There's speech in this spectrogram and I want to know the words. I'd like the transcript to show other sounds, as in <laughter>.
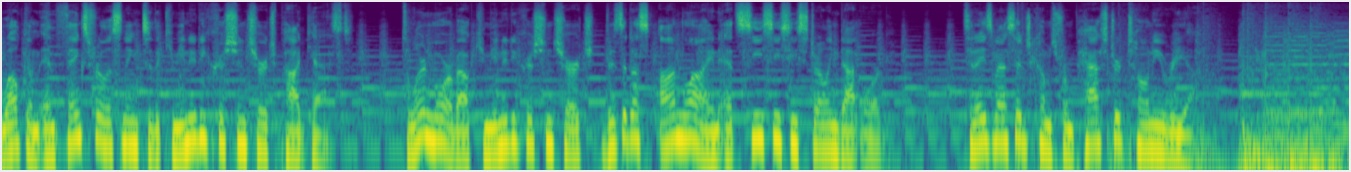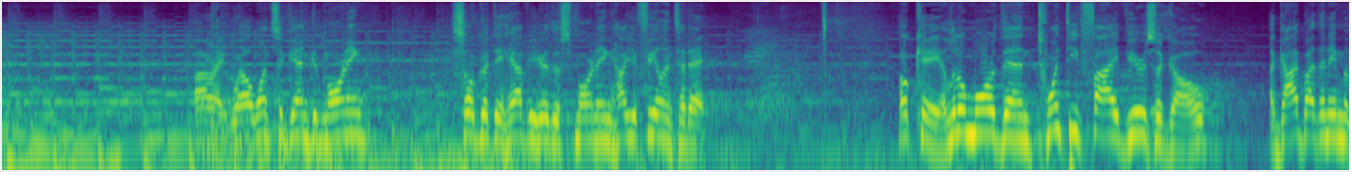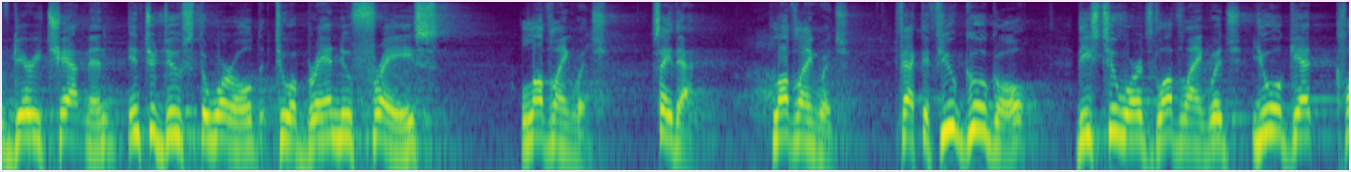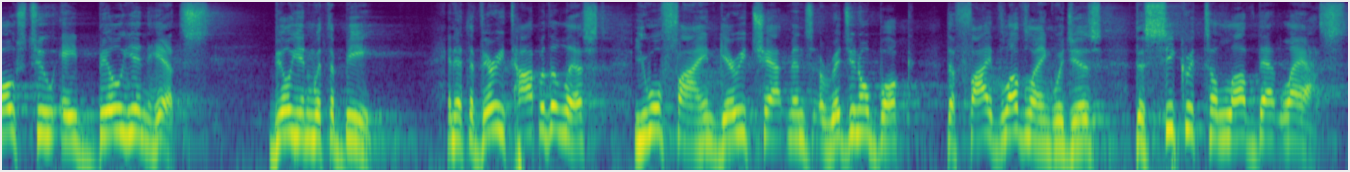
Welcome and thanks for listening to the Community Christian Church podcast. To learn more about Community Christian Church, visit us online at cccsterling.org. Today's message comes from Pastor Tony Ria. All right. Well, once again, good morning. So good to have you here this morning. How you feeling today? Okay, a little more than 25 years ago, a guy by the name of Gary Chapman introduced the world to a brand new phrase love language. Say that. Love language. In fact, if you Google these two words, love language, you will get close to a billion hits. Billion with a B. And at the very top of the list, you will find Gary Chapman's original book, The Five Love Languages The Secret to Love That Lasts.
